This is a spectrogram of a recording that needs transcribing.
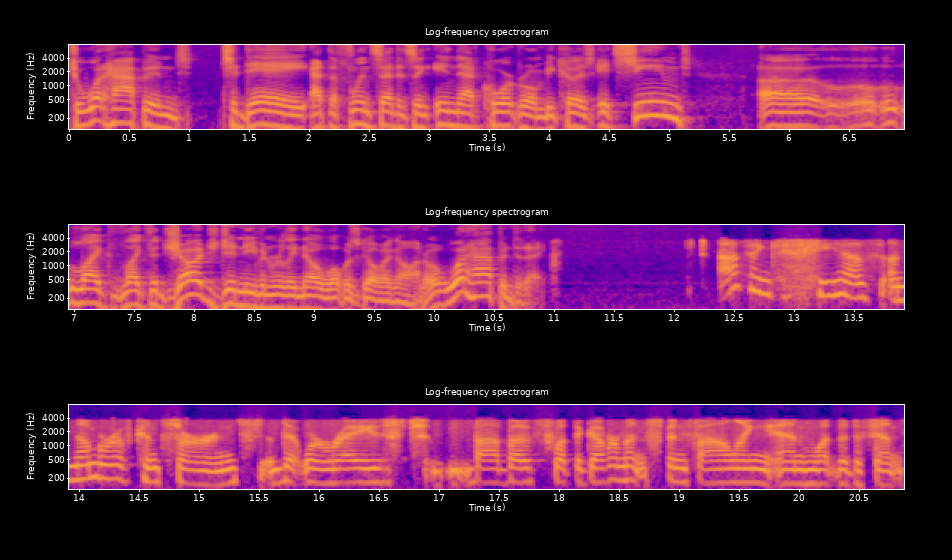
to what happened today at the Flynn sentencing in that courtroom? Because it seemed uh, like like the judge didn't even really know what was going on. What happened today? I think he has a number of concerns that were raised by both what the government's been filing and what the defense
